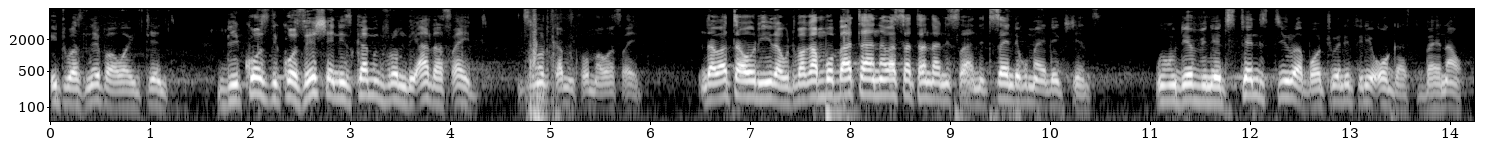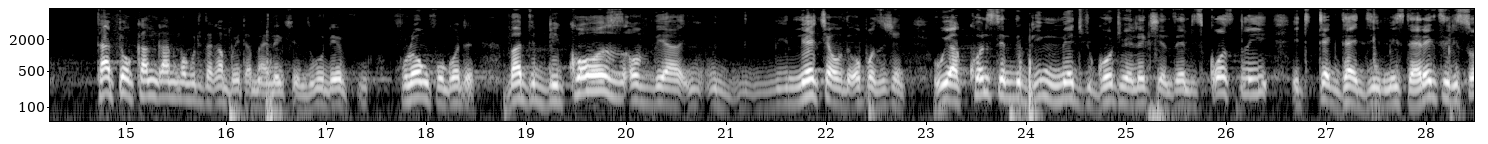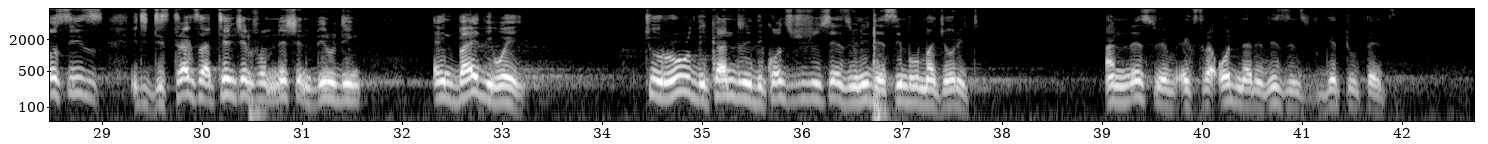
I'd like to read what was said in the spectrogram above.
It was never our intent because the causation is coming from the other side. It's not coming from our side. ndavataurira kuti vakambobatana vasatandanisane tisaende kuma-elections we would have been at still about 23 august by now tatokanganwa kuti takamboita ma-elections we would have long forgotten but because of their, the nature of the opposition we are constantly being made to go to elections and it's costly it take, misdirects resources it distracts attention from nation building and by the way to rule the country, the constitution says you need a simple majority. Unless you have extraordinary reasons to get two thirds.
